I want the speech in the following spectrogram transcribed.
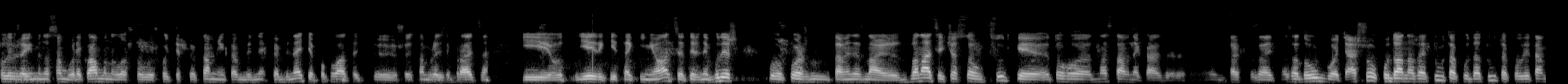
коли вже іменно саму рекламу налаштовуєш, хочеш в рекламній кабіне- кабінеті поклацати, е, щось там розібратися. І от є такі такі нюанси. Ти ж не будеш кожному там не знаю 12 часов в сутки того наставника, е, так сказати, задовбувати. А що, куди нажати тут, а куди тут, а коли там,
